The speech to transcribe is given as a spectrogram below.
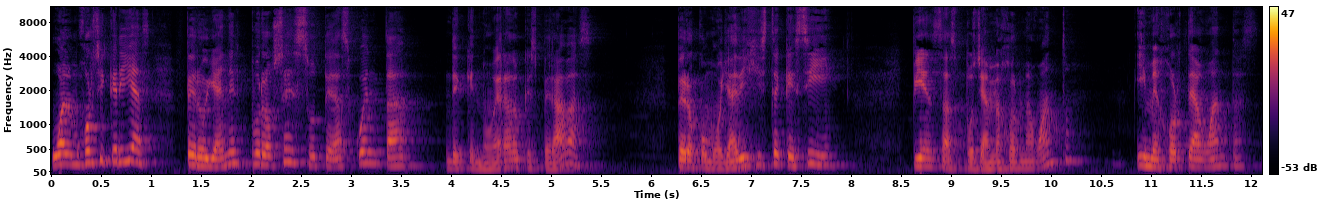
O a lo mejor sí querías, pero ya en el proceso te das cuenta de que no era lo que esperabas. Pero como ya dijiste que sí, piensas, pues ya mejor me aguanto. Y mejor te aguantas.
